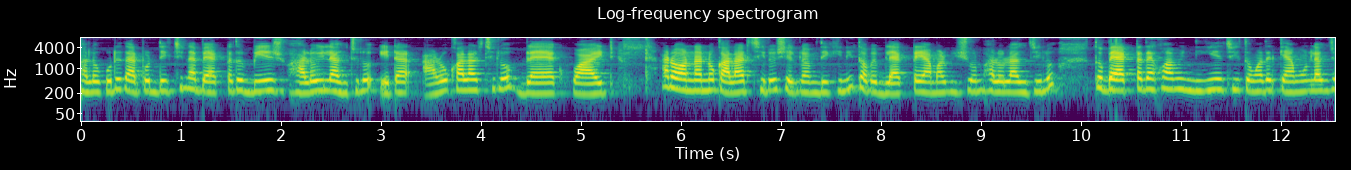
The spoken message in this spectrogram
ভালো করে, তারপর দেখছি না ব্যাগটা তো বেশ ভালোই লাগছিল এটার আরও কালার ছিল ব্ল্যাক হোয়াইট আর অন্যান্য কালার ছিল, সেগুলো আমি দেখিনি, তবে ব্ল্যাকটাই আমার ভীষণ ভালো লাগছিল। তো ব্যাগটা দেখো আমি নিয়েছি, তোমাদের কেমন লাগছে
